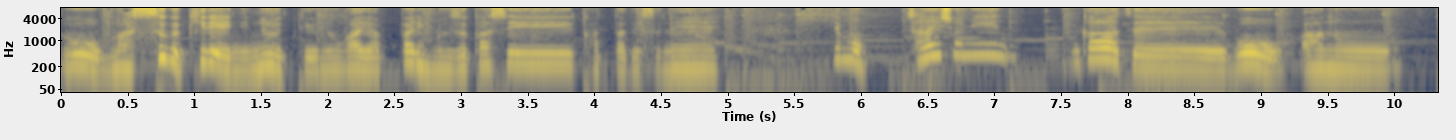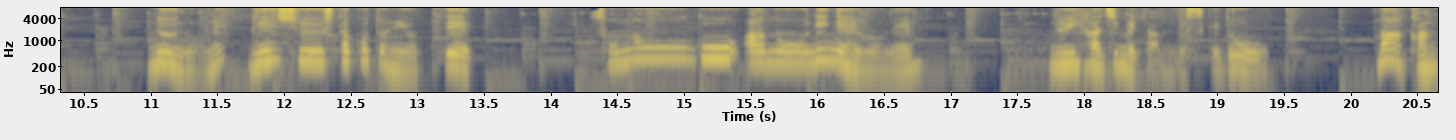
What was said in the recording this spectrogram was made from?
をまっすぐ綺麗に縫うっていうのがやっぱり難しかったですね。でも最初にガーゼをあの縫うのをね練習したことによってその後あのリネンをね縫い始めたんですけどまあ簡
